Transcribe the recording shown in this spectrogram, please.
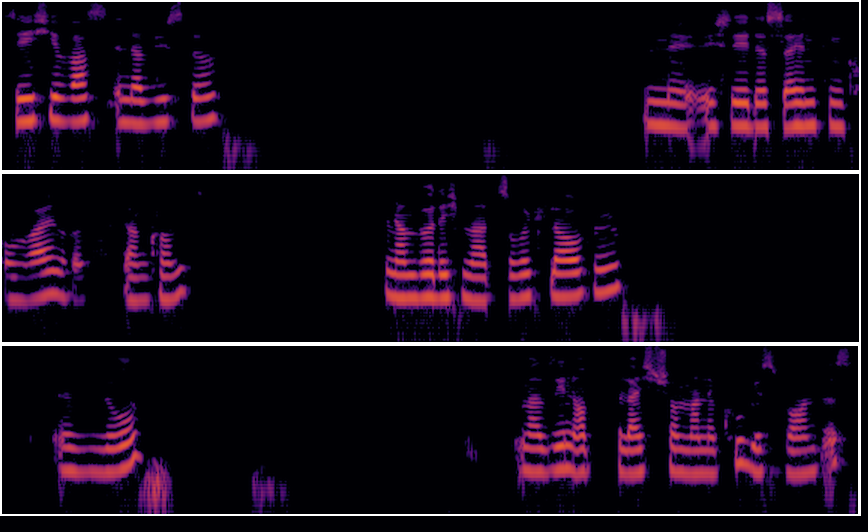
Sehe ich hier was in der Wüste? Nee, ich sehe, dass da hinten Korallenriff dann kommt. Und dann würde ich mal zurücklaufen. So. Mal sehen, ob vielleicht schon mal eine Kuh gespawnt ist.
